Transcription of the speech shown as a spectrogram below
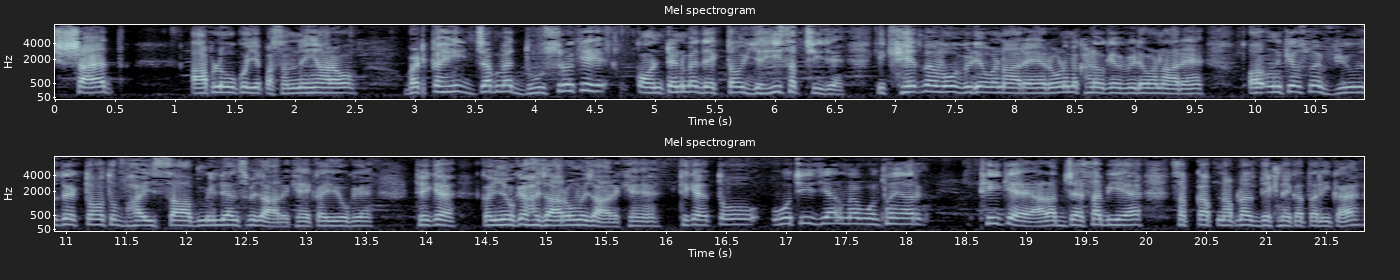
शायद आप लोगों को ये पसंद नहीं आ रहा हो। बट कहीं जब मैं दूसरों के कंटेंट में देखता हूँ, यही सब चीज़ें कि खेत में वो वीडियो बना रहे हैं, रोड में खड़े होकर वीडियो बना रहे हैं और उनके उसमें व्यूज़ देखता हूँ तो भाई साहब मिलियंस में जा रखे हैं कईयों के, ठीक है? कईयों के हज़ारों में जा रखे हैं, ठीक है? तो वो चीज़ यार मैं बोलता हूँ यार ठीक है यार अब जैसा भी है सबका अपना अपना देखने का तरीका है।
